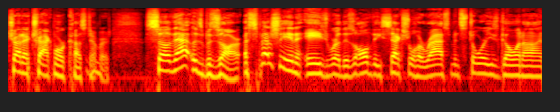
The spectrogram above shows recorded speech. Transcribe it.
try to attract more customers. So that was bizarre, especially in an age where there's all these sexual harassment stories going on,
